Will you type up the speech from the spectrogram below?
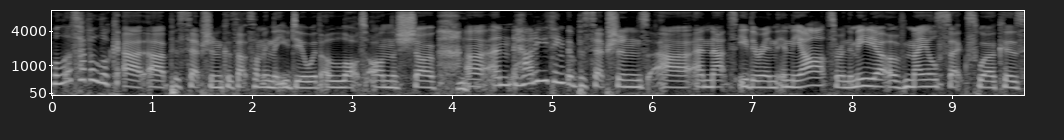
Well, let's have a look at uh, perception because that's something that you deal with a lot on the show. Uh, and how do you think the perceptions, uh, and that's either in, in the arts or in the media, of male sex workers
